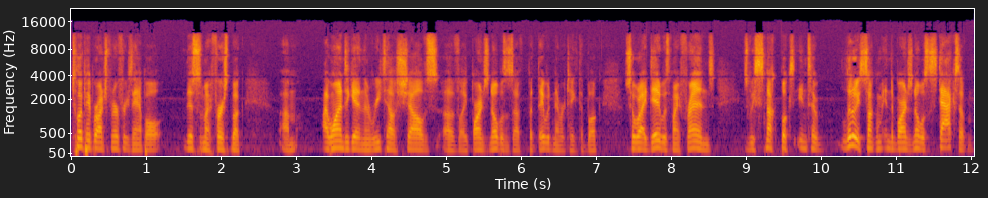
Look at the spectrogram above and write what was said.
Toilet Paper Entrepreneur, for example, this was my first book. Um, I wanted to get in the retail shelves of like Barnes and Nobles and stuff, but they would never take the book. So what I did with my friends is we snuck books into, literally snuck them into Barnes and Nobles, stacks of them,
